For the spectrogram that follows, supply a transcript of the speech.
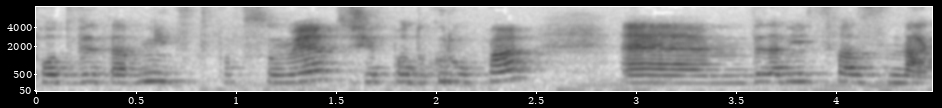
podwydawnictwo w sumie, w sensie podgrupa em, wydawnictwa Znak.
